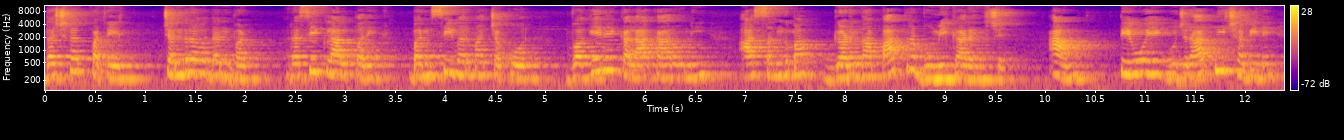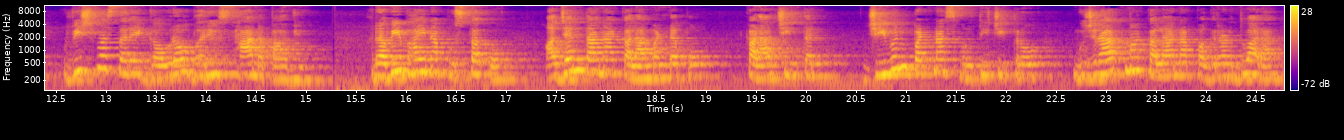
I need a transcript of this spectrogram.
દશરથ પટેલ, ચંદ્રવદન ભટ્ટ રસિકલાલ પરીખ, બંસી વર્મા ચકોર વગેરે કલાકારોની આ સંઘમાં ગણનાપાત્ર ભૂમિકા રહી છે. આમ, તેઓએ ગુજરાતની છબીને વિશ્વ સ્તરે ગૌરવભર્યું સ્થાન અપાવ્યું. રવિભાઈના પુસ્તકો, અજંતાના કલામંડપો, કળાચિંતન જીવનપટના સ્મૃતિચિત્રો, ગુજરાતમાં કલાના પગરણ દ્વારા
